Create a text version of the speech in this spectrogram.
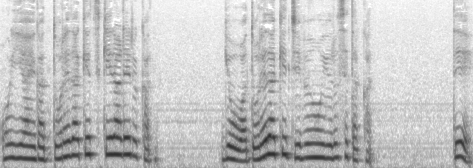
折り合いがどれだけつけられるか要はどれだけ自分を許せたかで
